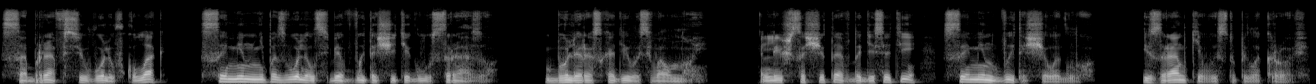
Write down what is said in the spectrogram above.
Собрав всю волю в кулак, Сэмин не позволил себе вытащить иглу сразу. Боль расходилась волной. Лишь сосчитав до десяти, Сэмин вытащил иглу. Из ранки выступила кровь.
